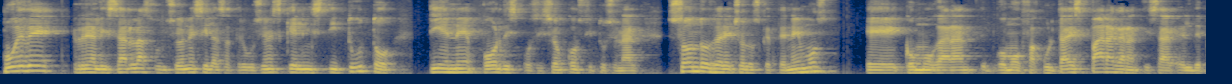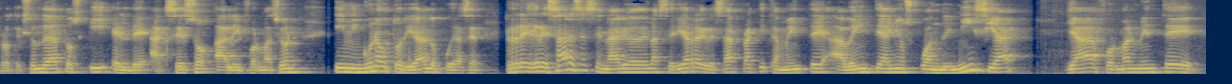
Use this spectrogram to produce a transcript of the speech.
puede realizar las funciones y las atribuciones que el instituto tiene por disposición constitucional. Son dos derechos los que tenemos eh, como, como facultades para garantizar el de protección de datos y el de acceso a la información y ninguna autoridad lo puede hacer. Regresar a ese escenario de la sería regresar prácticamente a 20 años cuando inicia ya formalmente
